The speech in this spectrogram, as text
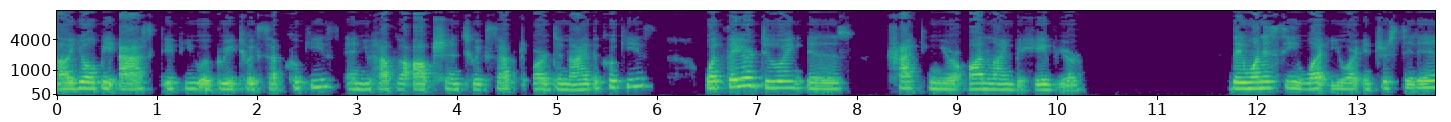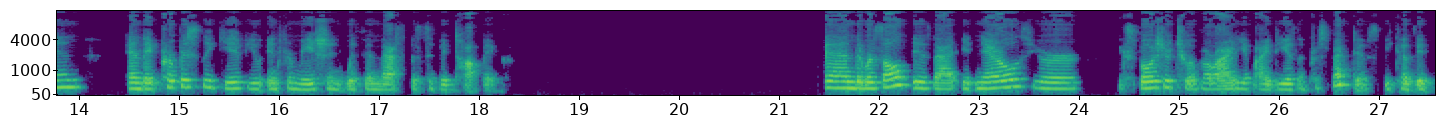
uh, you'll be asked if you agree to accept cookies and you have the option to accept or deny the cookies. What they are doing is tracking your online behavior. They want to see what you are interested in and they purposely give you information within that specific topic. And the result is that it narrows your exposure to a variety of ideas and perspectives because it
